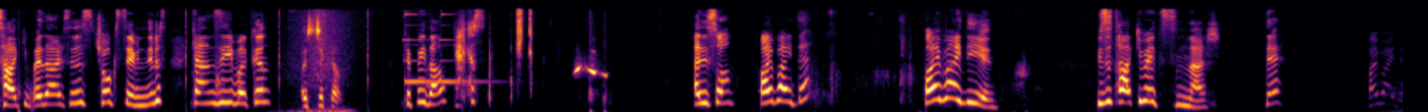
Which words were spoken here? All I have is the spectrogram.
takip ederseniz çok seviniriz. Kendinize iyi bakın. Hoşçakalın. Köpeği de al. Gel kız. Hadi son. Bay bay de. Bay bay deyin. Bizi takip etsinler. De. Bay bay de.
